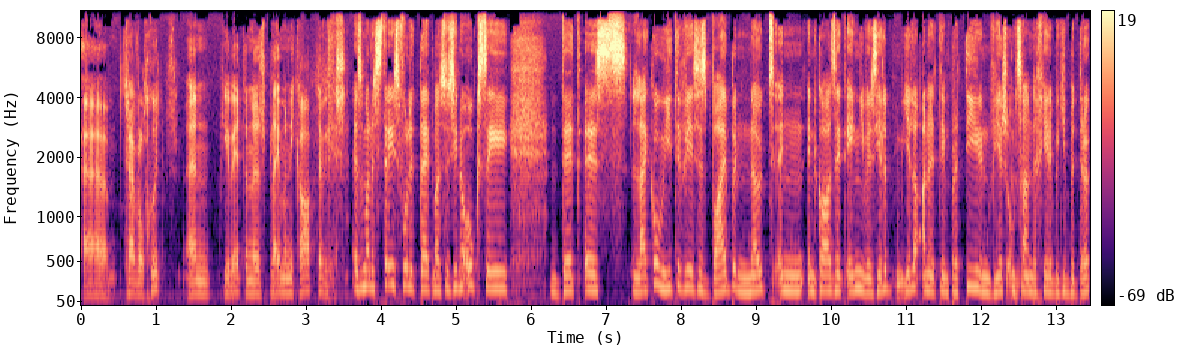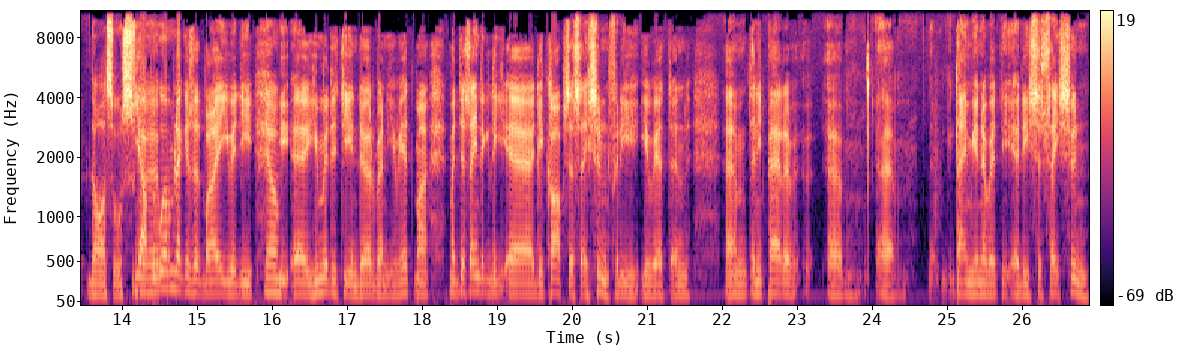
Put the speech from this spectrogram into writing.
uh, travel goed en jy weet dan is bly maar in die Kaap te wees. Is maar 'n stresvolle tyd maar soos jy nou ook sê dit is lyk like om hier te wees is baie benoud in in KZN jy weet hele hele ander temperatuur en weeromstandighede bietjie bedruk daarso. So, ja, op oomblik is dit baie jy weet die, ja. die uh, humidity in Durban jy weet maar maar dis eintlik die uh, die Kaap se seisoen vir die jy weet en ehm um, dan die perde ehm um, ehm um, game you know with die die seisoen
